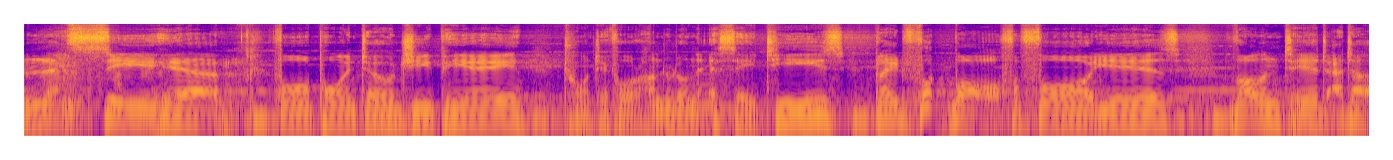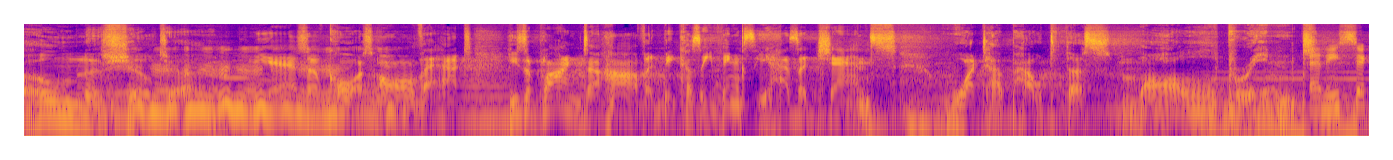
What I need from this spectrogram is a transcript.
Let's see here 4.0 GPA, 2400 on the SATs, played football for four years, volunteered at a homeless shelter. yes, of course, all that. He's applying to Harvard because he thinks he has a chance. What about the small print? Any sick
